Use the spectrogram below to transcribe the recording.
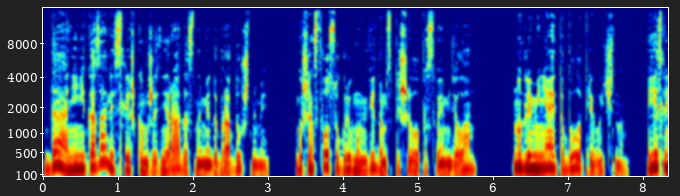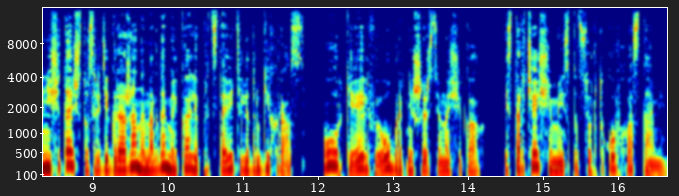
Да, они не казались слишком жизнерадостными, добродушными. Большинство с угрюмым видом спешило по своим делам. Но для меня это было привычно. Если не считать, что среди горожан иногда мелькали представители других рас. Орки, эльфы, оборотни с шерстью на щеках и с торчащими из-под сюртуков хвостами.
